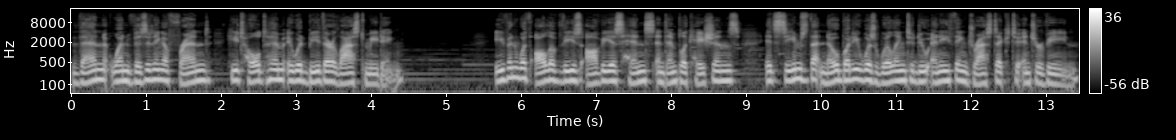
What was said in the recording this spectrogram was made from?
Then, when visiting a friend, he told him it would be their last meeting. Even with all of these obvious hints and implications, it seems that nobody was willing to do anything drastic to intervene.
